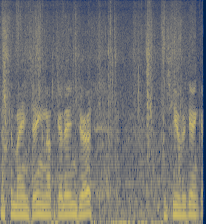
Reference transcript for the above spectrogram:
That's the main thing, not get injured. And see if we can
